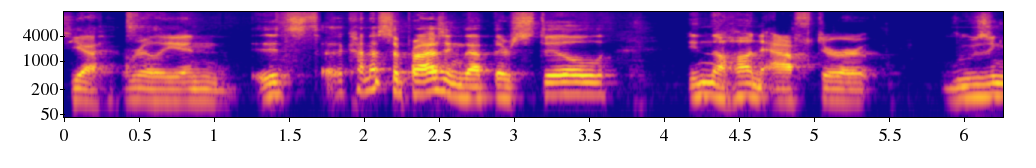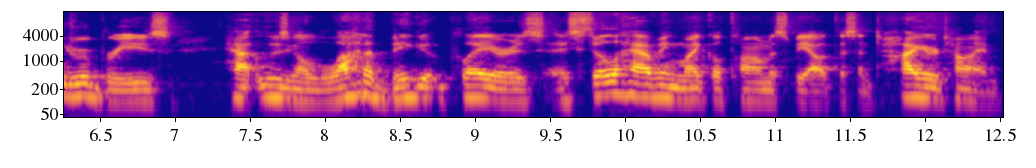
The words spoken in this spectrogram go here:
Yeah, really, and it's uh, kind of surprising that they're still in the hunt after losing Drew Brees, ha- losing a lot of big players, uh, still having Michael Thomas be out this entire time.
